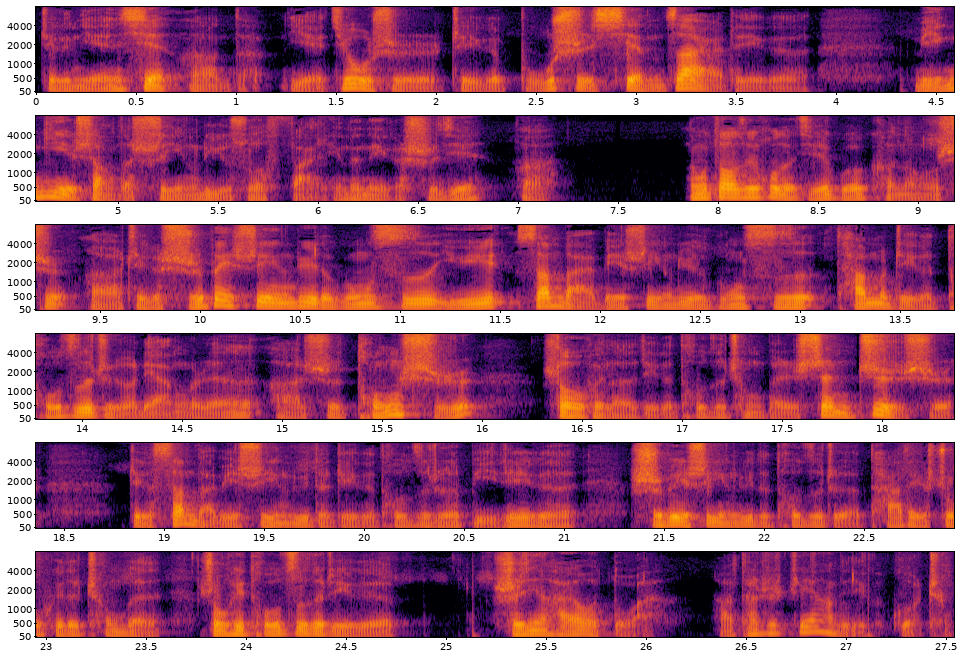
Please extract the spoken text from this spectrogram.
这个年限啊的，也就是这个不是现在这个。名义上的市盈率所反映的那个时间啊。那么到最后的结果可能是啊，这个十倍市盈率的公司与三百倍市盈率的公司，他们这个投资者两个人啊是同时收回了这个投资成本，甚至是这个三百倍市盈率的这个投资者比这个十倍市盈率的投资者，他这个收回的成本、收回投资的这个时间还要短啊，它是这样的一个过程。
